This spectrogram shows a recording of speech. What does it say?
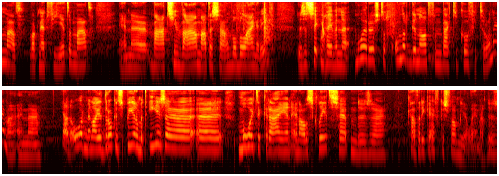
maat, wat ik net vergeten maat. En eh waardje en waarmaat is wel belangrijk. Dus dat zit nog even eh, mooi rustig onder het genot van een bakje koffie te nemen. En eh, ja, de oren met al je druk in spieren om het eerst eh, eh, mooi te krijgen en alles kleer te zetten. Dus eh, ik had er even van me alleen. Dus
